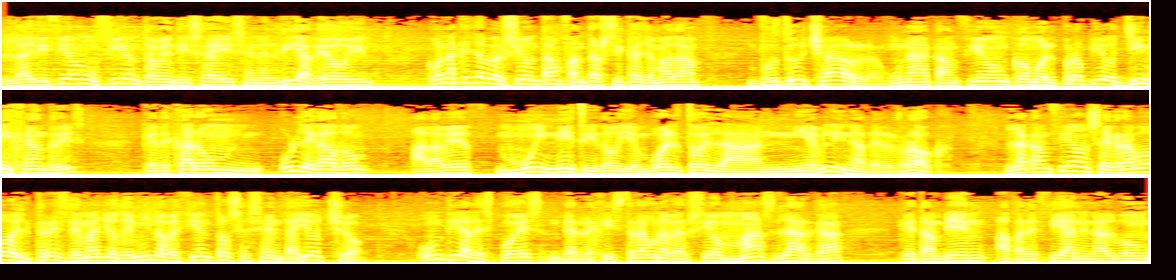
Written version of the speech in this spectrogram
la edición 126 en el día de hoy con aquella versión tan fantástica llamada Voodoo Child, una canción como el propio Jimi Hendrix que dejaron un legado a la vez muy nítido y envuelto en la nieblina del rock. La canción se grabó el 3 de mayo de 1968, un día después de registrar una versión más larga que también aparecía en el álbum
